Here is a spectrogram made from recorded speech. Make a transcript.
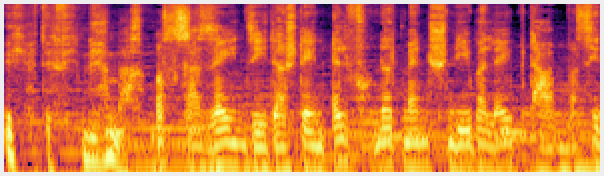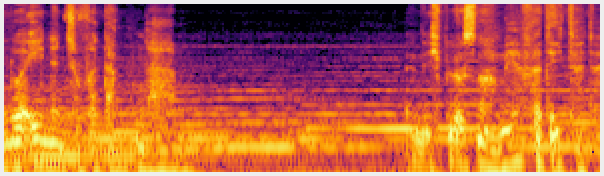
Ich hätte viel mehr machen müssen. Oskar, sehen Sie, da stehen 1100 Menschen, die überlebt haben, was Sie nur Ihnen zu verdanken haben. Wenn ich bloß noch mehr verdient hätte.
